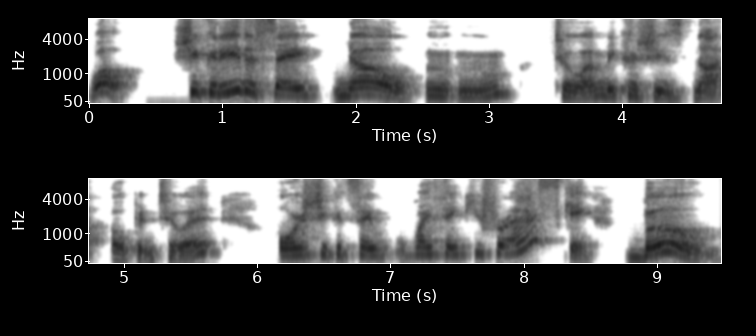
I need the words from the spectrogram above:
Whoa. She could either say no, mm-mm to him because she's not open to it, or she could say, Why, thank you for asking. Boom.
